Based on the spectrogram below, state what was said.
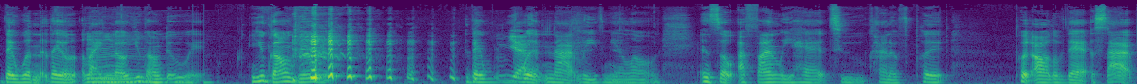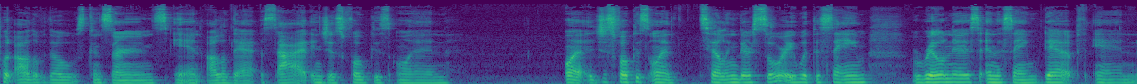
they wouldn't they were like no you gonna do it. Mm. You gonna do it. They yeah. would not leave me alone. And so i finally had to kind of put put all of that aside, put all of those concerns and all of that aside and just focus on on just focus on telling their story with the same realness and the same depth and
